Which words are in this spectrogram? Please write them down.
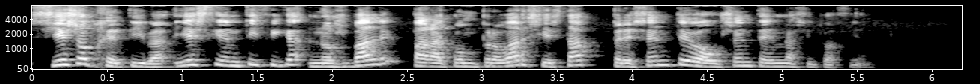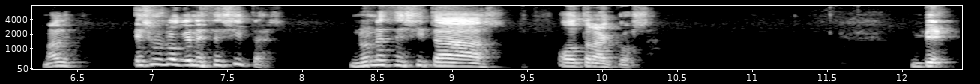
Si es objetiva y es científica, nos vale para comprobar si está presente o ausente en una situación. ¿Vale? Eso es lo que necesitas. No necesitas otra cosa. Bien,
